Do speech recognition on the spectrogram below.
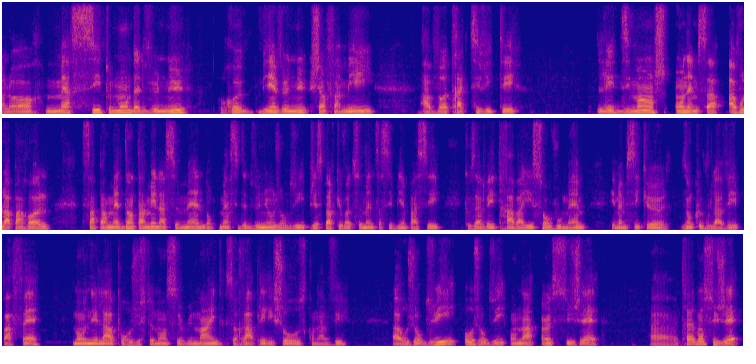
Alors, merci tout le monde d'être venu. Bienvenue, chère famille, à votre activité. Les dimanches, on aime ça. À vous la parole. Ça permet d'entamer la semaine. Donc, merci d'être venu aujourd'hui. J'espère que votre semaine, ça s'est bien passé, que vous avez travaillé sur vous-même. Et même si que, disons que vous ne l'avez pas fait, mais on est là pour justement se remind, se rappeler les choses qu'on a vues. Euh, aujourd'hui, aujourd'hui, on a un sujet, euh, un très bon sujet,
